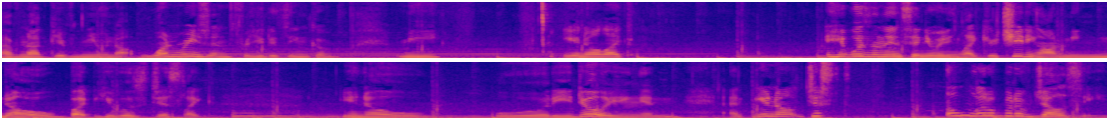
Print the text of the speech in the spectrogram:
I've not given you not one reason for you to think of me, you know, like he wasn't insinuating like you're cheating on me, no, but he was just like, you know, what are you doing? And and you know, just a little bit of jealousy.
